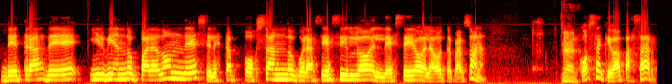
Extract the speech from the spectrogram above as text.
detrás de ir viendo para dónde se le está posando, por así decirlo, el deseo a la otra persona Claro. cosa que va a pasar,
